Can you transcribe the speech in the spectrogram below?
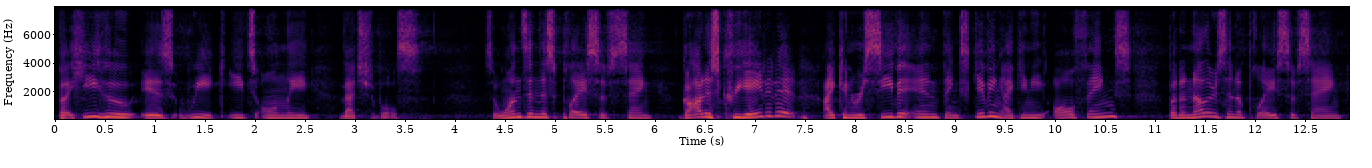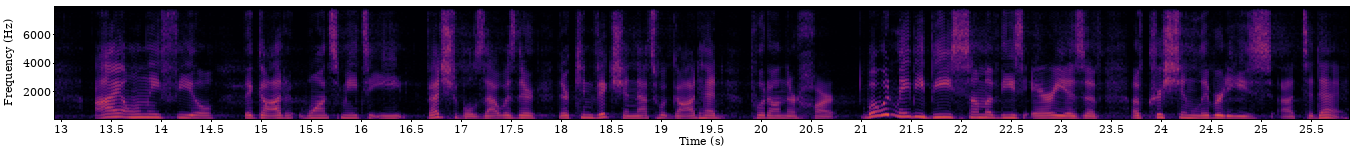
but he who is weak eats only vegetables. So one's in this place of saying, God has created it. I can receive it in thanksgiving. I can eat all things. But another's in a place of saying, I only feel that God wants me to eat vegetables. That was their, their conviction. That's what God had put on their heart. What would maybe be some of these areas of, of Christian liberties uh, today?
